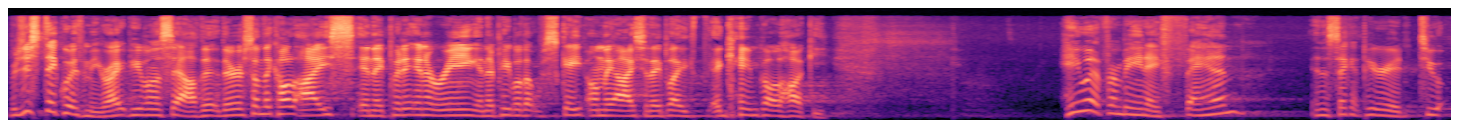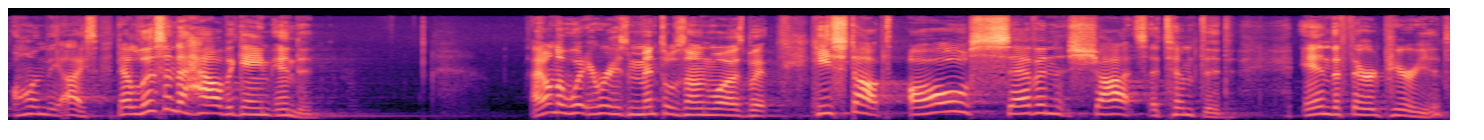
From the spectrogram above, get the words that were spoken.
but just stick with me, right? People in the South. There's something called ice, and they put it in a ring, and there are people that skate on the ice, and they play a game called hockey. He went from being a fan in the second period to on the ice. Now, listen to how the game ended. I don't know what, where his mental zone was, but he stopped all seven shots attempted in the third period.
